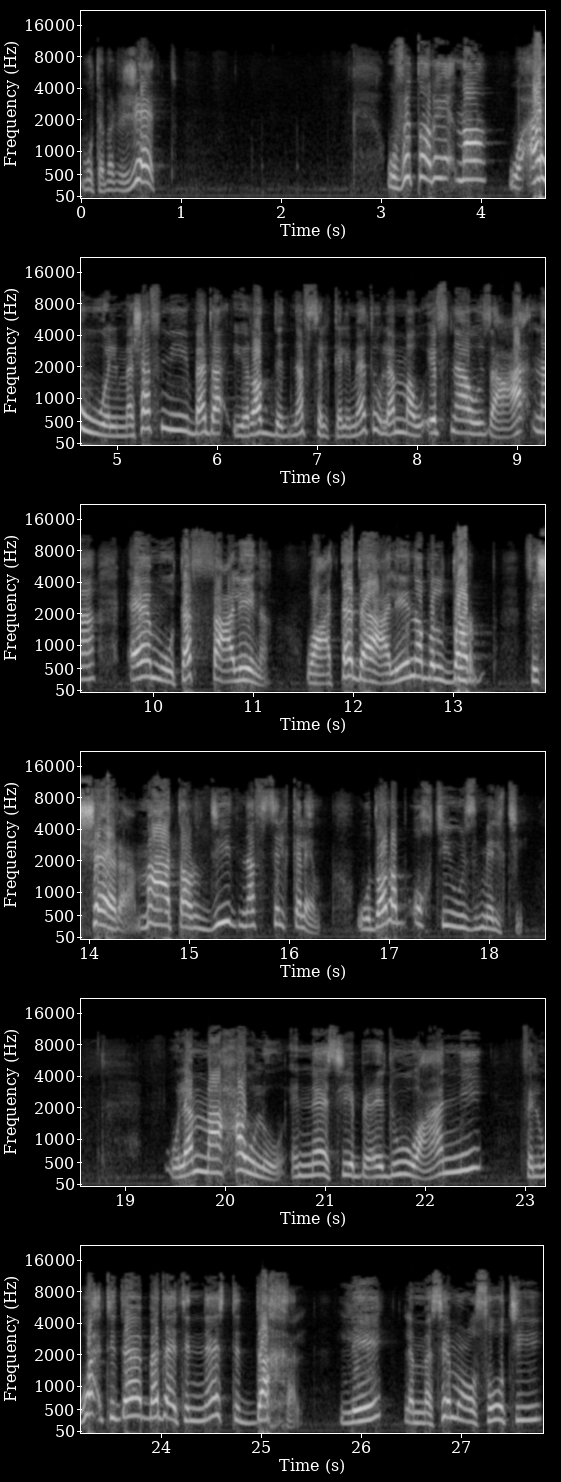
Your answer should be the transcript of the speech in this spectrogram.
متبرجات. وفي طريقنا وأول ما شافني بدأ يردد نفس الكلمات ولما وقفنا وزعقنا قام وتف علينا واعتدى علينا بالضرب في الشارع مع ترديد نفس الكلام وضرب أختي وزميلتي. ولما حاولوا الناس يبعدوه عني في الوقت ده بدأت الناس تتدخل. ليه؟ لما سمعوا صوتي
